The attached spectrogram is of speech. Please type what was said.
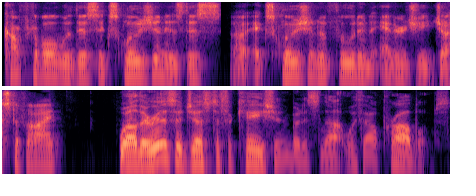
comfortable with this exclusion? Is this uh, exclusion of food and energy justified? Well, there is a justification, but it's not without problems.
